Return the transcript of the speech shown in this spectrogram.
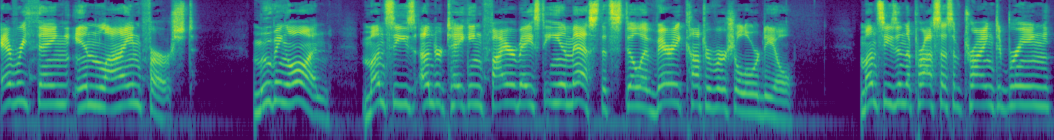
everything in line first. Moving on, Muncie's undertaking fire based EMS that's still a very controversial ordeal. Muncie's in the process of trying to bring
